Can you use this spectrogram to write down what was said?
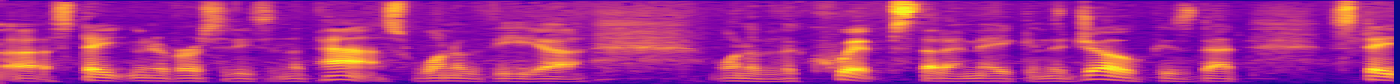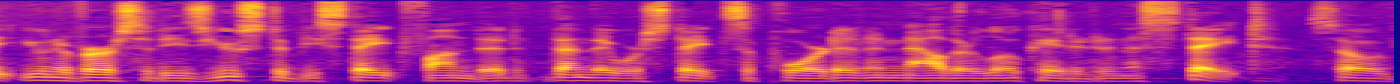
uh, state universities in the past. One of the uh, one of the quips that I make in the joke is that state universities used to be state funded, then they were state supported, and now they're located in a state. So,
